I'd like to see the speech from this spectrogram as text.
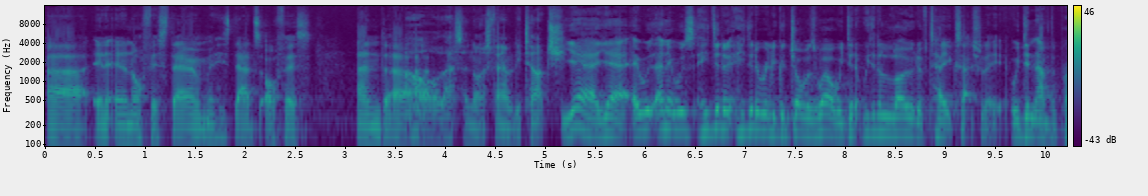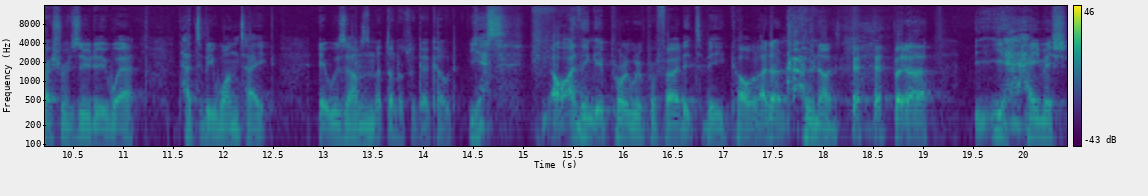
uh, in, in an office there, in his dad's office. And uh, Oh, that's a nice family touch. yeah, yeah. It was, and it was. He did. A, he did a really good job as well. We did. We did a load of takes. Actually, we didn't have the pressure of Zudu where it had to be one take. It was. Um, McDonald's would go cold. yes. Oh, I think it probably would have preferred it to be cold. I don't. Who knows? but uh, yeah, Hamish.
